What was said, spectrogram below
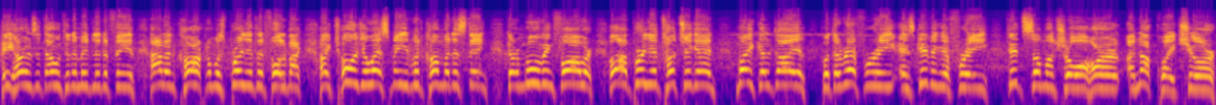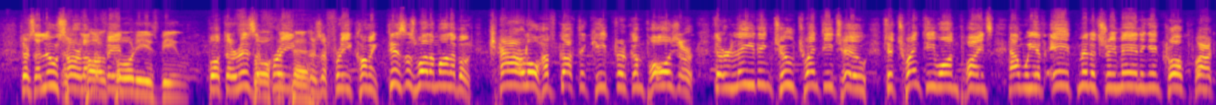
He hurls it down to the middle of the field. Alan Corcoran was brilliant at fullback. I told you Westmeath would come with a sting. They're moving forward. Oh, brilliant touch again. Michael Doyle, but the referee is giving a free. Did someone throw a hurl? I'm not quite sure. There's a loose hurl Paul on the field. Coady is being. But there is a free. There's a free coming. This is what I'm on about. Carlow have got to keep their composure. They're leading 222 to 21 points, and we have eight minutes remaining in Croke Park.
